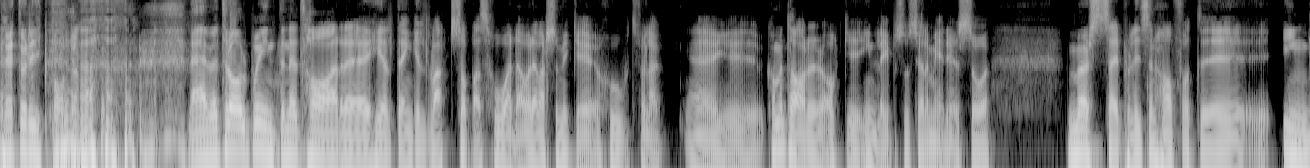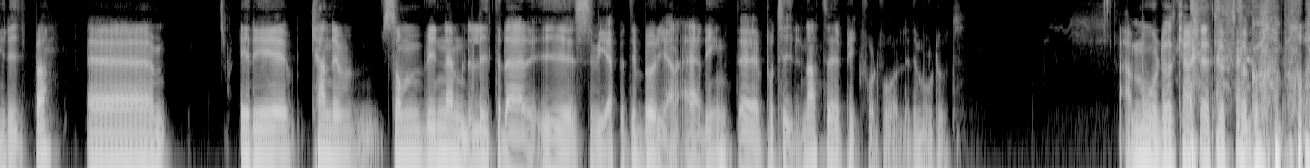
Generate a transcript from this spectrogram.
Retorikpodden. Nej, men troll på internet har eh, helt enkelt varit så pass hårda och det har varit så mycket hotfulla eh, kommentarer och inlägg på sociala medier så Merseyside-polisen har fått eh, ingripa. Eh, är det, kan det, som vi nämnde lite där i svepet i början, är det inte på tiden att eh, Pickford får lite mordhot? Ja, mordhot kanske är tufft att gå på.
